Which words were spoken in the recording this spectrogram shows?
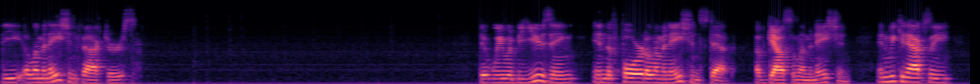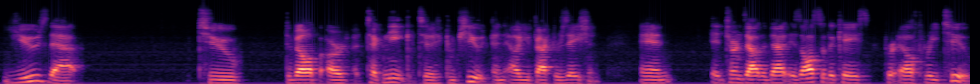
the elimination factors that we would be using in the forward elimination step of Gauss elimination. And we can actually use that to develop our technique to compute an LU factorization. And it turns out that that is also the case for L32.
